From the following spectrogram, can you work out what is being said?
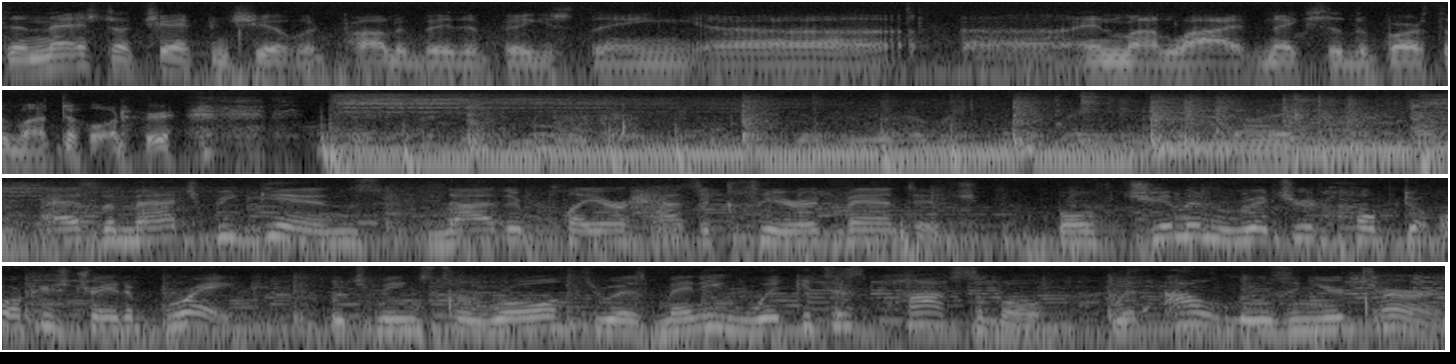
The national championship would probably be the biggest thing uh, uh, in my life next to the birth of my daughter. As the match begins, neither player has a clear advantage. Both Jim and Richard hope to orchestrate a break, which means to roll through as many wickets as possible without losing your turn.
